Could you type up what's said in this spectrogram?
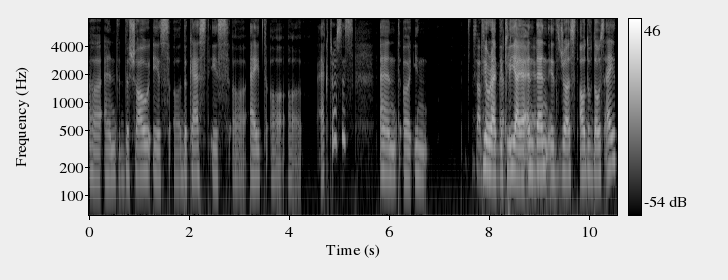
uh, and the show is uh, the cast is uh, eight uh, uh, actresses, and uh, in Something like theoretically, yeah, yeah, and then it's just out of those eight,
